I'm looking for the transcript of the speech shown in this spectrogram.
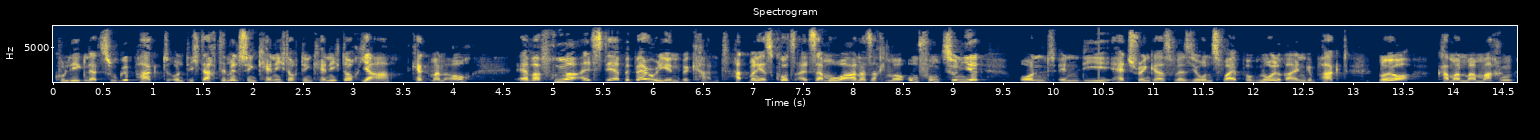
Kollegen dazugepackt und ich dachte, Mensch, den kenne ich doch, den kenne ich doch. Ja, kennt man auch. Er war früher als der Barbarian bekannt. Hat man jetzt kurz als Samoaner, sag ich mal, umfunktioniert und in die Headshrinkers Version 2.0 reingepackt. Naja, kann man mal machen.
